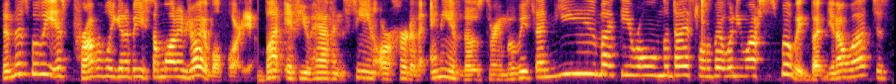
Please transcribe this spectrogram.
then this movie is probably going to be somewhat enjoyable for you. But if you haven't seen or heard of any of those three movies, then you might be rolling the dice a little bit when you watch this movie. But you know what? Just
